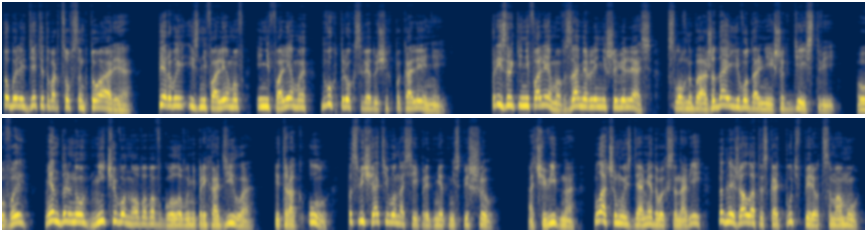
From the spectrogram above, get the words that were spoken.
То были дети творцов Санктуария, Первые из нефалемов и нефалемы двух-трех следующих поколений. Призраки нефалемов замерли не шевелясь, словно бы ожидая его дальнейших действий. Увы, Мендельну ничего нового в голову не приходило, и Трак-Ул посвящать его на сей предмет не спешил. Очевидно, младшему из Диамедовых сыновей надлежало отыскать путь вперед самому.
